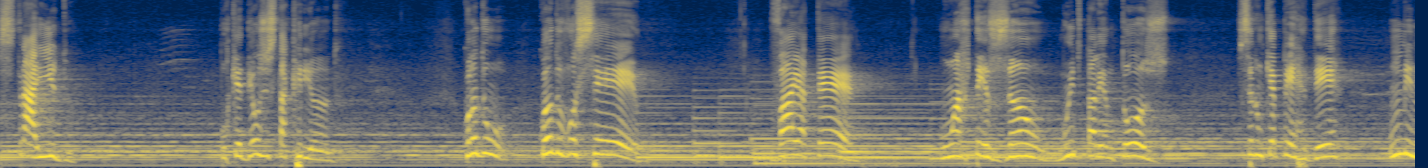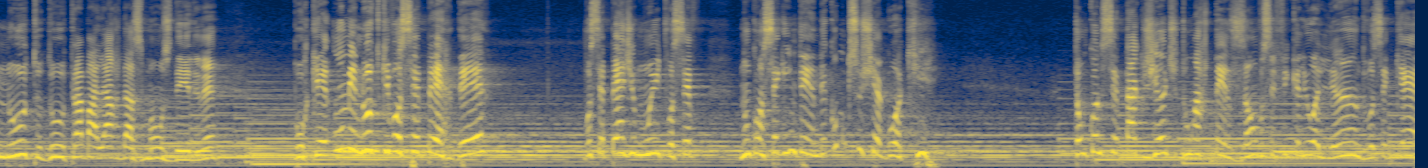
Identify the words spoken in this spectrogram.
distraído, porque Deus está criando. Quando, quando você vai até um artesão muito talentoso, você não quer perder um minuto do trabalhar das mãos dele, né? Porque um minuto que você perder, você perde muito, você não consegue entender como que isso chegou aqui. Então, quando você está diante de um artesão, você fica ali olhando, você quer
